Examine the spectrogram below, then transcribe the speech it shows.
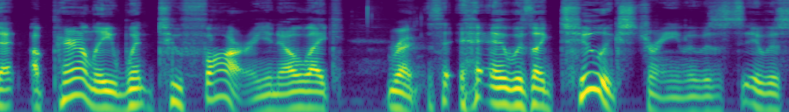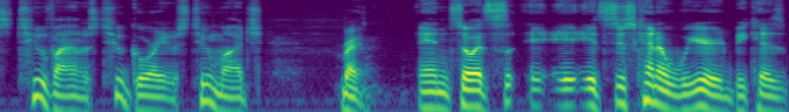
that apparently went too far you know like right. it was like too extreme. It was it was too violent it was too gory it was too much. Right. And so it's it, it's just kind of weird because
